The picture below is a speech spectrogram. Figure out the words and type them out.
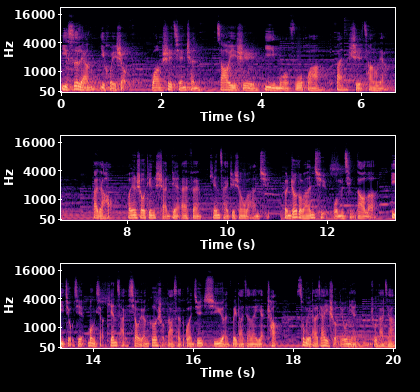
一思量，一回首，往事前尘早已是一抹浮华，半世苍凉。大家好，欢迎收听闪电 FM 天才之声晚安曲。本周的晚安曲，我们请到了第九届梦想天才校园歌手大赛的冠军徐远为大家来演唱，送给大家一首《流年》，祝大家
